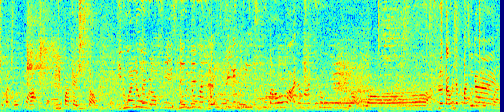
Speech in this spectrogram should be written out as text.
copak-copak, you pakai ni tau. It Dulu- your face. Dulu masa I secondary school bawa lah masuk. Ya Allah. 10 tahun lepas So, tahun kan.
